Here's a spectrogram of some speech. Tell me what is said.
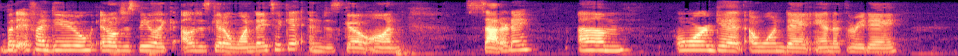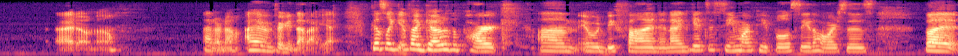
but if I do, it'll just be like, I'll just get a one day ticket and just go on Saturday. Um, or get a one day and a three day. I don't know. I don't know. I haven't figured that out yet. Because, like, if I go to the park, um, it would be fun and I'd get to see more people, see the horses. But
